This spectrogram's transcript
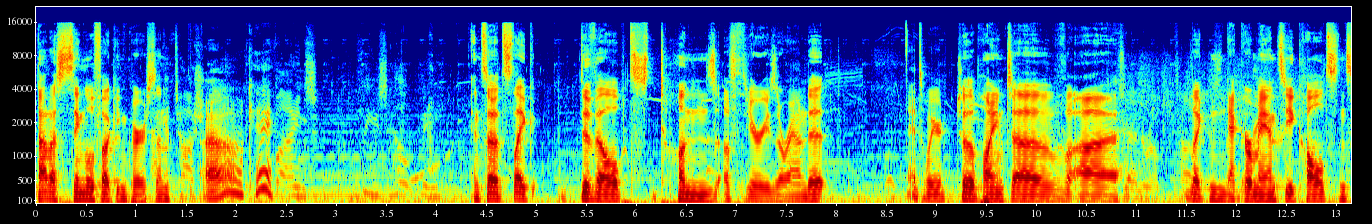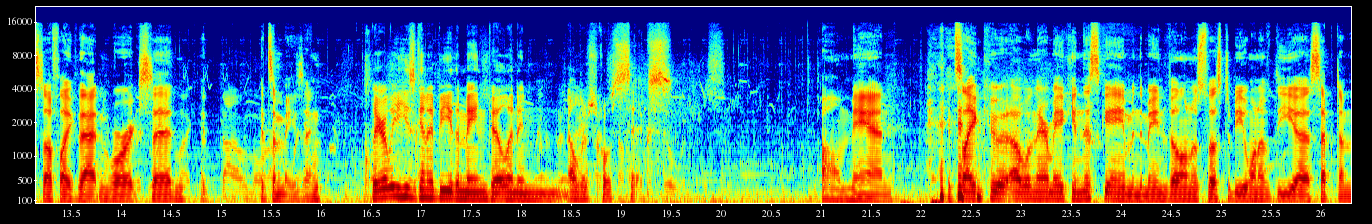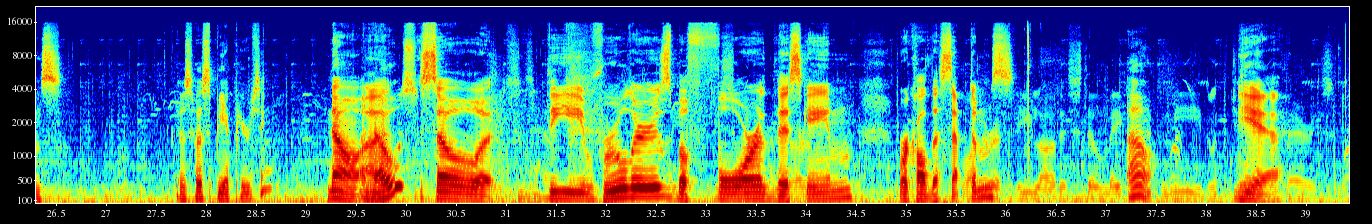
Not a single fucking person. Oh, okay. Vines, please help me. And so it's like developed tons of theories around it. That's weird. to the point of uh, like necromancy cults and stuff like that in Rorikstead. It, it's amazing. Clearly, he's gonna be the main villain in Elder Scrolls 6. Oh man, it's like uh, when they were making this game and the main villain was supposed to be one of the uh, Septims. It was supposed to be a piercing. No, uh, nose? So the rulers before this game were called the Septims. Oh. Yeah,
